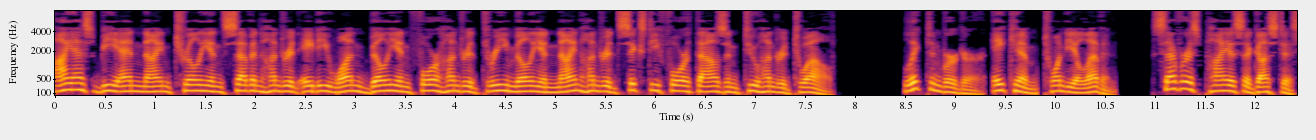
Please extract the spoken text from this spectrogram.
ISBN 9781403964212. Lichtenberger, Achim 2011. Severus Pius Augustus,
